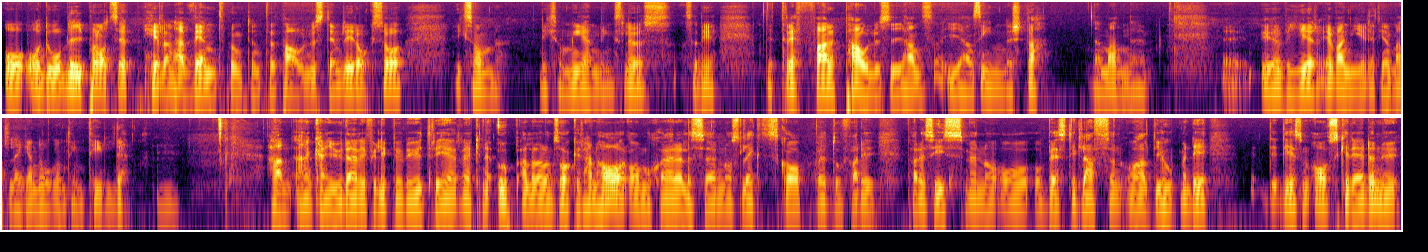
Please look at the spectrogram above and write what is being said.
Och, och då blir på något sätt hela den här vändpunkten för Paulus, den blir också liksom, liksom meningslös. Alltså det, det träffar Paulus i hans, i hans innersta när man eh, överger evangeliet genom att lägga någonting till det. Han, han kan ju där i Filipperbrevet 3 räkna upp alla de saker han har. Omskärelsen och släktskapet och farisismen och, och, och bäst i klassen och alltihop. Men det, det, det som avskräder nu,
